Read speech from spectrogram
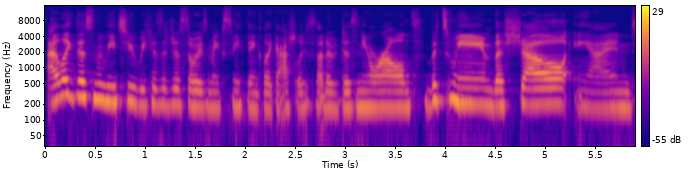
I like this movie too because it just always makes me think, like Ashley said, of Disney World between the show and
